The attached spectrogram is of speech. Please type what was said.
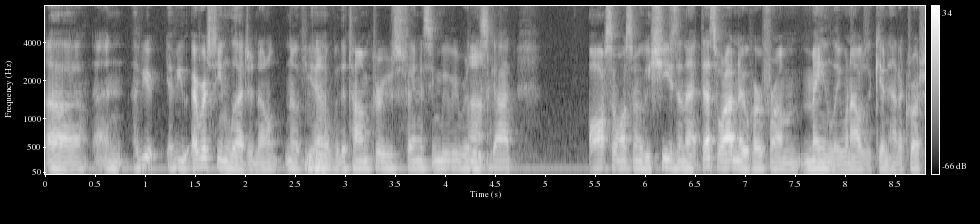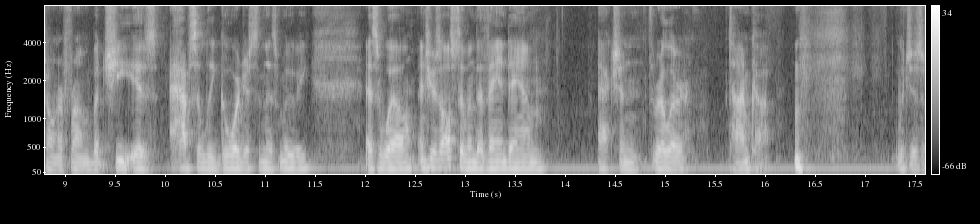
Uh, and have you have you ever seen Legend? I don't know if you No. have with the Tom Cruise fantasy movie, Ridley Uh-uh. Scott. Awesome, awesome movie. She's in that. That's what I know her from mainly when I was a kid and had a crush on her from. But she is absolutely gorgeous in this movie as well. And she was also in the Van Damme action thriller Time Cop, which is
